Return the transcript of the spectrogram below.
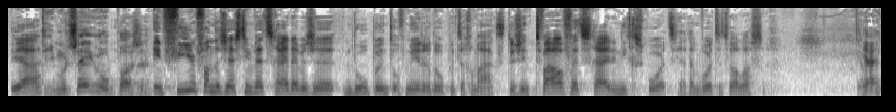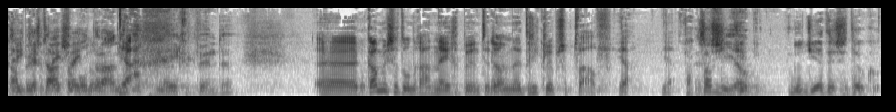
Ja. Die moet zeker oppassen. In vier van de 16 wedstrijden hebben ze een doelpunt of meerdere doelpunten gemaakt. Dus in 12 wedstrijden niet gescoord. Ja, dan wordt het wel lastig. Ja, en Cambuur staat er onderaan ja. met 9 punten. Uh, Cambuur staat onderaan, 9 punten. Dan uh, drie clubs op 12. Ja. Ja. Qua budget, ook... budget is het ook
